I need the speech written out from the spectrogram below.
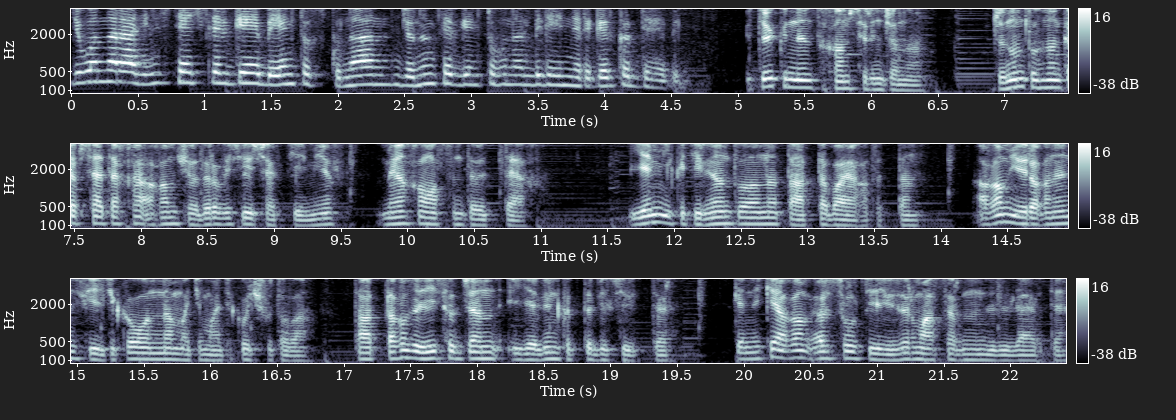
Диванна радион истячилерге бэйэн тускунан, жонун серген туһунан билейнергер көрдөһөбүн. Үтө күннен сахам сирин жона. Жоным туһунан капсатаха агам Федор Васильевич Артемьев мен хамасын төттәх. Ем Екатерина Антоновна таатта баягатыттан. Агам юраганын физика онна математика учутала. Тааттагы лили сылжан иебин кытта билсибиттер. Кенеке агам өрсул телевизор мастернын дилиләбде.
